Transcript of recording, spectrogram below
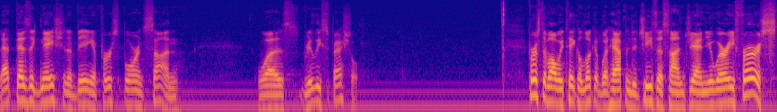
that designation of being a firstborn son was really special. First of all, we take a look at what happened to Jesus on January 1st.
